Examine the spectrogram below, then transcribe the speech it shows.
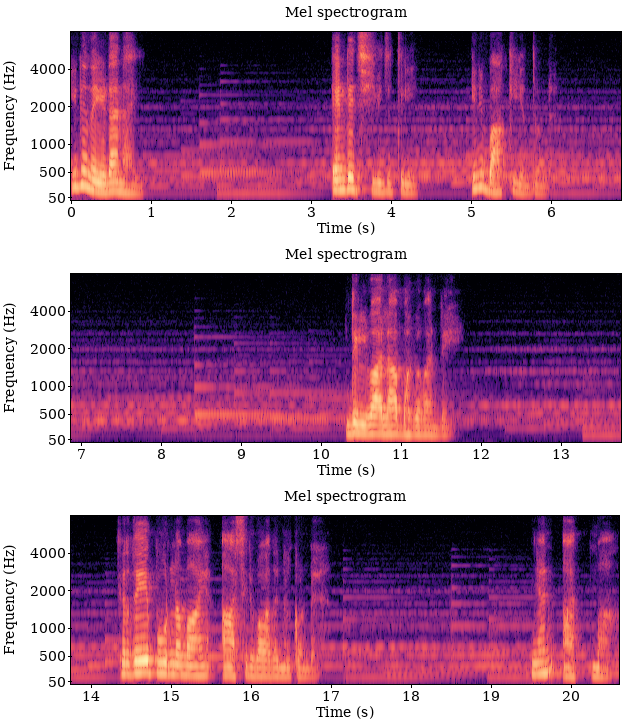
ഇനി നേടാനായി എന്റെ ജീവിതത്തിൽ ഇനി ബാക്കി എന്തുണ്ട്? ദിൽവാല ഭഗവാന്റെ. ഹൃദയപൂർണമായ ആശീർവാദങ്ങൾ കൊണ്ട് ഞാൻ ആത്മാ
